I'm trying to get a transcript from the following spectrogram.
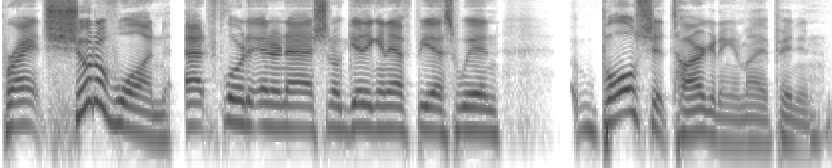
Bryant should have won at Florida International, getting an FBS win. Bullshit targeting, in my opinion.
